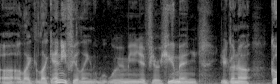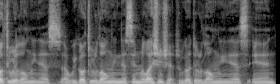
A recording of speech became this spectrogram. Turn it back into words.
uh, like like any feeling. I mean, if you're human, you're gonna go through loneliness. Uh, we go through loneliness in relationships. We go through loneliness in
